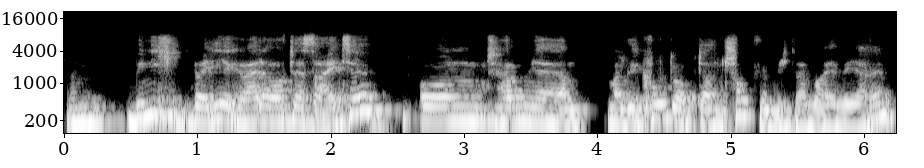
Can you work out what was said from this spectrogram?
Dann bin ich bei dir gerade auf der Seite und habe mir mal geguckt, ob da ein Job für mich dabei wäre.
